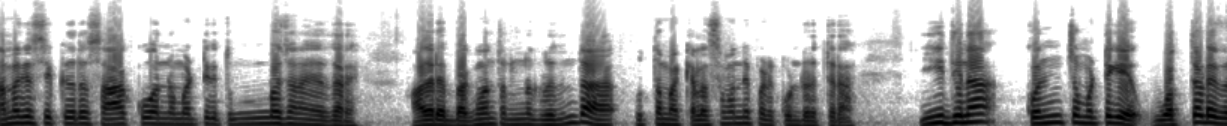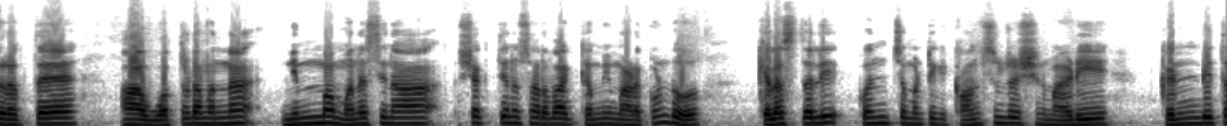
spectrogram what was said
ನಮಗೆ ಸಿಕ್ಕಿದ್ರೆ ಸಾಕು ಅನ್ನೋ ಮಟ್ಟಿಗೆ ತುಂಬ ಜನ ಇದ್ದಾರೆ. ಆದರೆ ಭಗವಂತನ ಅನುಗ್ರಹದಿಂದ ಉತ್ತಮ ಕೆಲಸವನ್ನೇ ಪಡ್ಕೊಂಡಿರ್ತೀರ. ಈ ದಿನ ಕೊಂಚ ಮಟ್ಟಿಗೆ ಒತ್ತಡವಿರುತ್ತೆ. ಆ ಒತ್ತಡವನ್ನು ನಿಮ್ಮ ಮನಸ್ಸಿನ ಶಕ್ತಿಯನುಸಾರವಾಗಿ ಕಮ್ಮಿ ಮಾಡಿಕೊಂಡು ಕೆಲಸದಲ್ಲಿ ಕೊಂಚ ಮಟ್ಟಿಗೆ ಕಾನ್ಸಂಟ್ರೇಷನ್ ಮಾಡಿ ಖಂಡಿತ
